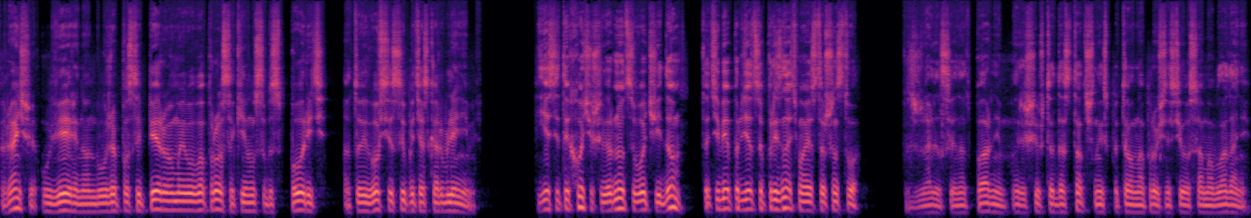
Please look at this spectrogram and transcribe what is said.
Раньше, уверен, он бы уже после первого моего вопроса кинулся бы спорить, а то и вовсе сыпать оскорблениями. «Если ты хочешь вернуться в отчий дом, то тебе придется признать мое старшинство». Сжалился я над парнем, решив, что достаточно испытал на прочность его самообладания.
